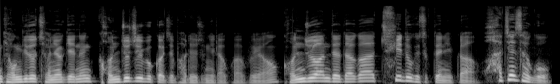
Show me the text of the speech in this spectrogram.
지금 경기도 전역에는 건조주의보까지 발효 중이라고 하고요. 건조한 데다가 추위도 계속되니까 화재 사고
